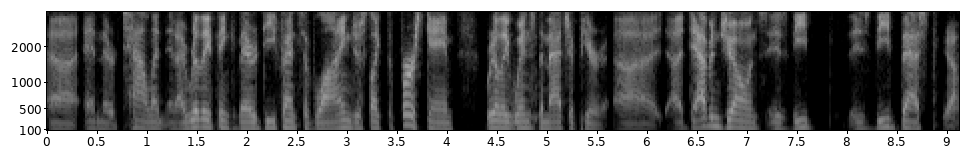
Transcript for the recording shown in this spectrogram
uh, and their talent. And I really think their defensive line, just like the first game, really wins the matchup here. Uh, uh, Davin Jones is the is the best yeah.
